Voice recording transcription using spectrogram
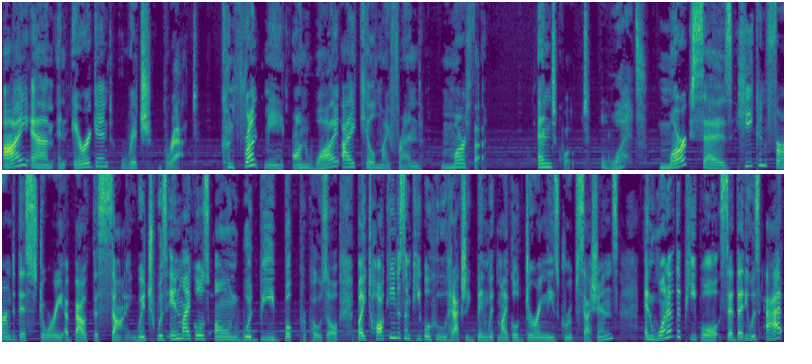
I am an arrogant rich brat. Confront me on why I killed my friend, Martha. End quote. What? Mark says he confirmed this story about the sign, which was in Michael's own would be book proposal, by talking to some people who had actually been with Michael during these group sessions. And one of the people said that it was at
